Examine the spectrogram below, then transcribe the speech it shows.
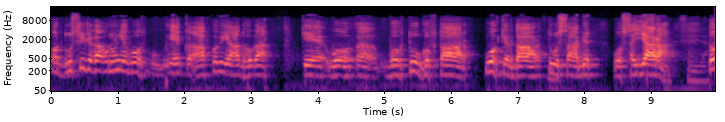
और दूसरी जगह उन्होंने वो एक आपको भी याद होगा कि वो वो तू गुफ्तार वो किरदार तू साबित वो सैारा तो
